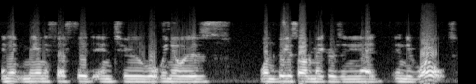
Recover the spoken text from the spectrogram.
and it manifested into what we know as one of the biggest automakers in the United, in the world.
